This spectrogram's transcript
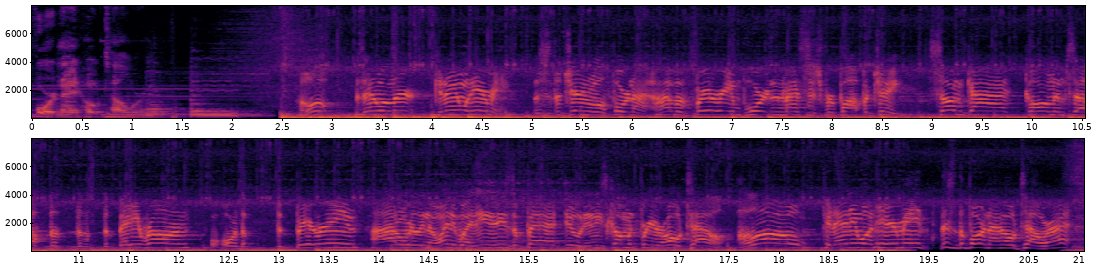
Fortnite hotel room. Hello? Is anyone there? Can anyone hear me? This is the General of Fortnite. I have a very important message for Papa Jake. Some guy calling himself the the, the Bayron or the the Baron. I don't really know. Anyway, he's a bad dude and he's coming for your hotel. Hello? Can anyone hear me? This is the Fortnite Hotel, right?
